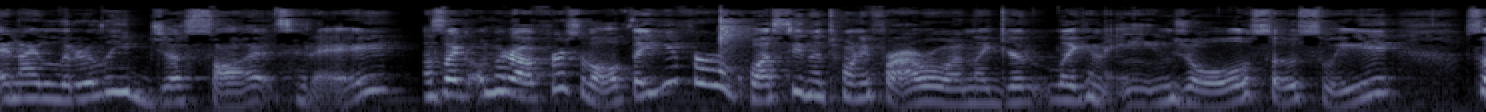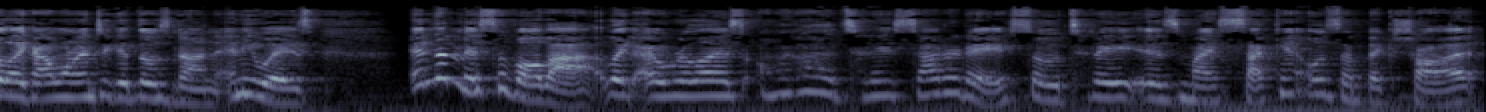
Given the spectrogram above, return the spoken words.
and I literally just saw it today. I was like, oh my God, first of all, thank you for requesting the 24 hour one. Like you're like an angel, so sweet. So like I wanted to get those done. Anyways, in the midst of all that, like I realized, oh my God, today's Saturday. So today is my second Ozempic shot.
